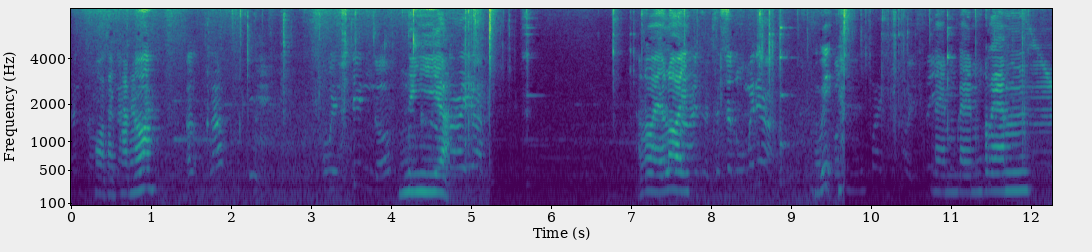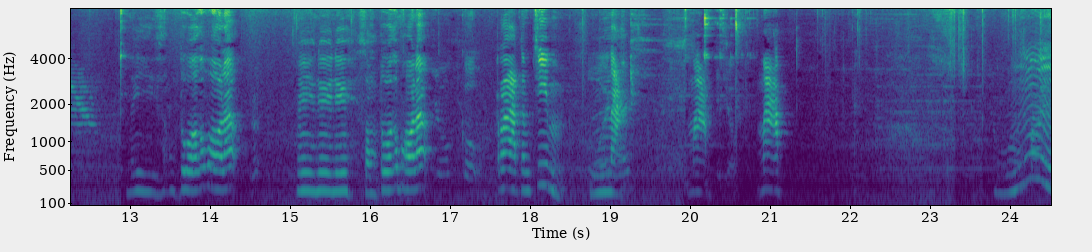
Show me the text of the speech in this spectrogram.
ท่านสห่อองใส่ผักเนาะเออครับปืนจิ้งเหรอนี่อะอะไรอะอร่อย อร่อยตายเถอะฉันจะรู้ไหมเนี่ย แรมแรมแรมนี่สองตัวก็พอแล้ว นี่นี่นี่สองตัวก็พอแล้วโยโกะราดน้ำจิ้มหนักมาบมาบอืม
